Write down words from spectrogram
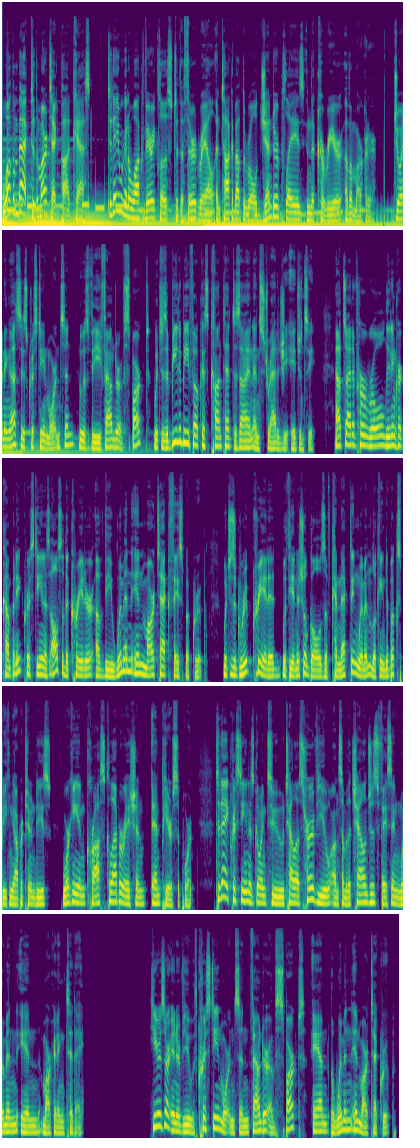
Welcome back to the Martech Podcast. Today, we're going to walk very close to the third rail and talk about the role gender plays in the career of a marketer. Joining us is Christine Mortensen, who is the founder of Sparked, which is a B2B focused content design and strategy agency. Outside of her role leading her company, Christine is also the creator of the Women in Martech Facebook group, which is a group created with the initial goals of connecting women looking to book speaking opportunities, working in cross collaboration, and peer support. Today, Christine is going to tell us her view on some of the challenges facing women in marketing today. Here's our interview with Christine Mortensen, founder of Sparked and the Women in Martech Group.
